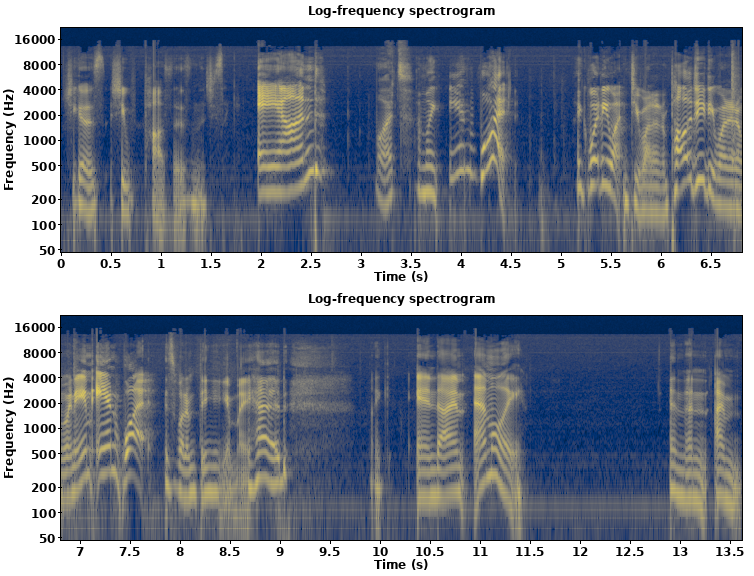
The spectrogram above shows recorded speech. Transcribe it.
She goes, she pauses and then she's like, and What? I'm like, and what? Like, what do you want? Do you want an apology? Do you want to know my name? And what is what I'm thinking in my head? Like, and I'm Emily. And then I'm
